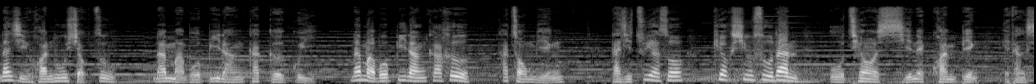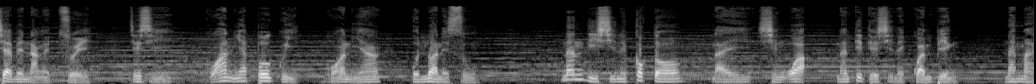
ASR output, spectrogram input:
咱是凡夫俗子，咱嘛无比人较高贵，咱嘛无比人较好、较聪明。但是主耶稣却赏赐咱有像神的宽柄，会通赦免人的罪。这是寡尔宝贵、寡尔温暖的事。咱伫神的国度来生活，咱得到神的宽柄，咱嘛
